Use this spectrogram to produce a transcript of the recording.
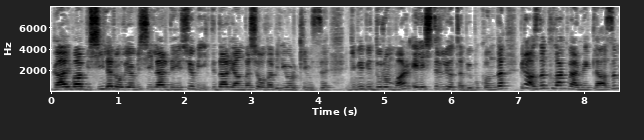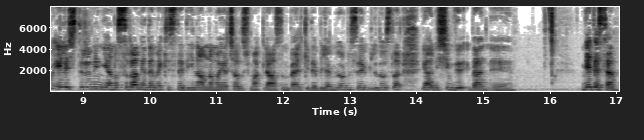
galiba bir şeyler oluyor, bir şeyler değişiyor. Bir iktidar yandaşı olabiliyor kimisi gibi bir durum var. Eleştiriliyor tabii bu konuda. Biraz da kulak vermek lazım. Eleştirinin yanı sıra ne demek istediğini anlamaya çalışmak lazım. Belki de bilemiyorum sevgili dostlar. Yani şimdi ben e, ne desem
